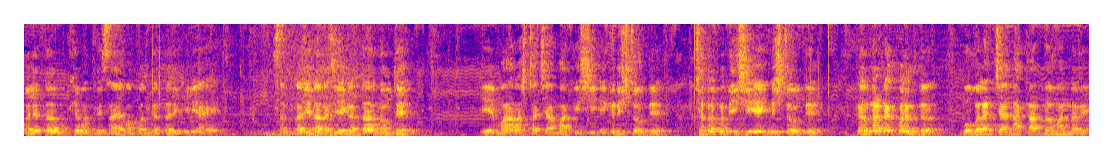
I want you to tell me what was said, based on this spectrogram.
पहिले तर मुख्यमंत्री साहेब आपण गद्दारी केली आहे. संताजी दानाजी हे गद्दार नव्हते. हे महाराष्ट्राच्या मातीशी एकनिष्ठ होते. छत्रपतीशी एकनिष्ठ होते. कर्नाटक पर्यंत मोगलांच्या नाकात दम आणणारे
